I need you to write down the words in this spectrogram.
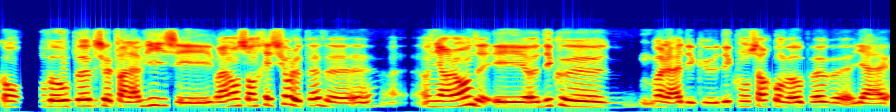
quand on va au pub. Parce que enfin la vie c'est vraiment centré sur le pub en Irlande et dès que voilà, dès que dès qu'on sort, qu'on va au pub, euh, il y a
